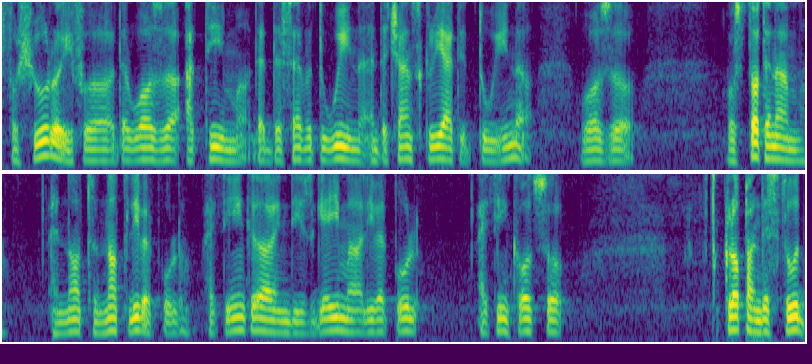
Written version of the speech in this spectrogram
for sure, if uh, there was uh, a team that deserved to win and the chance created to win was was Tottenham and not not Liverpool. I think in this game, Liverpool, I think also Klopp understood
